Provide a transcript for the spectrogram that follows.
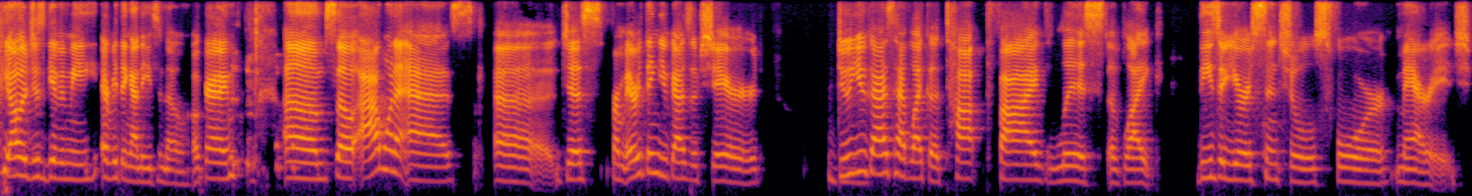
y'all are just giving me everything I need to know. Okay. um, so I want to ask, uh, just from everything you guys have shared, do you guys have like a top five list of like these are your essentials for marriage?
